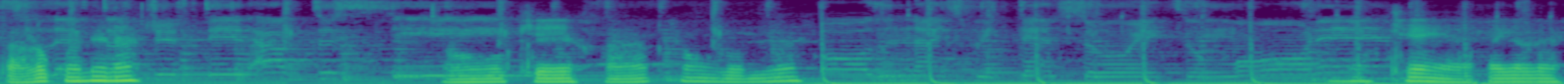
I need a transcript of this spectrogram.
ฝากรบกวนด้วยนะ โอเคครับช่องลมนะโอเคไปกันเลย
